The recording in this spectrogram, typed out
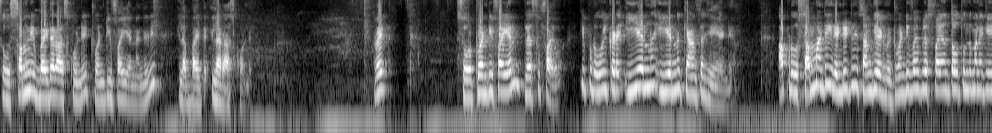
సో సమ్ని బయట రాసుకోండి ట్వంటీ ఫైవ్ ఎన్ అనేది ఇలా బయట ఇలా రాసుకోండి. Right so twenty five N plus five ఇప్పుడు ఇక్కడ ఈఎన్ ఈఎన్ క్యాన్సిల్ చేయండి. అప్పుడు సమ్ అంటే ఈ రెండింటిని సమ్ చేయడమే ట్వంటీ ఫైవ్ ప్లస్ ఫైవ్ ఎంత అవుతుంది మనకి?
